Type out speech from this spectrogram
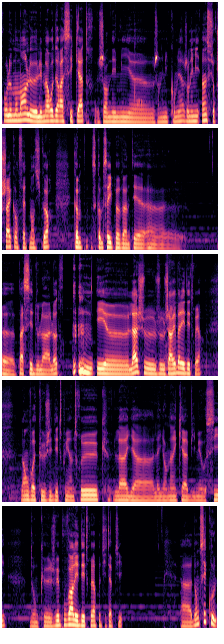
pour le moment, le- les maraudeurs AC4, j'en ai mis, euh, j'en ai mis combien? J'en ai mis un sur chaque en fait, Manticore. Comme, comme ça, ils peuvent euh, passer de l'un à l'autre. Et là, j'arrive à les détruire. Là, on voit que j'ai détruit un truc. Là, il y, a- là, il y en a un qui est abîmé aussi. Donc, je vais pouvoir les détruire petit à petit. Euh, donc, c'est cool,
